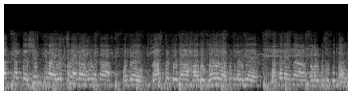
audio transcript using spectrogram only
ತಕ್ಕಂತೆ ಶಿಸ್ತಿನ ಹೆಚ್ಚಳಗಳ ಮೂಲಕ ಒಂದು ರಾಷ್ಟ್ರಧ್ವಜ ಹಾಗೂ ಗೌರವ ಅತಿಥಿಗಳಿಗೆ ವಂದನೆಯನ್ನ ಸಮರ್ಪಿಸುತ್ತಿದ್ದಾರೆ.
